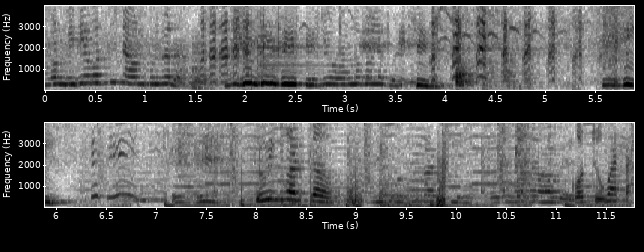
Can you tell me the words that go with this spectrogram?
এখন ভিডিও করছিস না এখন খুলবে না? ভিডিও বন্ধ করলে খুলবে। তুমি কি করছ? হবে। কচু বাটা।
